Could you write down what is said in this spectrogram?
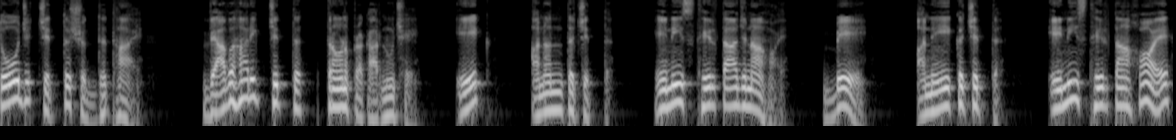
તો જ ચિત્ત શુદ્ધ થાય. વ્યાવહારિક ચિત્ત ત્રણ પ્રકારનું છે. એક, અનંત ચિત્ત. એની સ્થિરતા જ ના હોય. બે, અનેક ચિત્ત. એની સ્થિરતા હોય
